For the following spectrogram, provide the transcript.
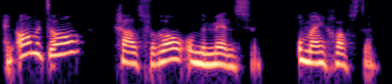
En al met al gaat het vooral om de mensen, om mijn gasten.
